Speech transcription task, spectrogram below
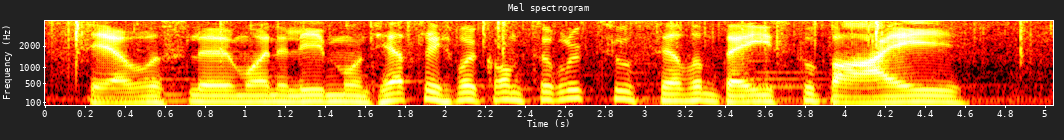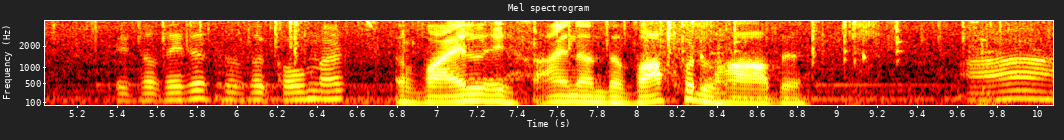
Servus, meine Lieben, und herzlich willkommen zurück zu Seven Days to Die. Wieso redest du so komisch? Weil ich einen an der Waffel habe. Ah.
